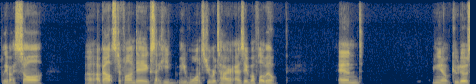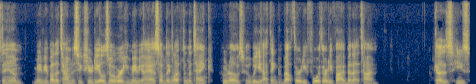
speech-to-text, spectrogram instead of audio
believe I saw uh, about Stefon Diggs that he he wants to retire as a Buffalo Bill. And you know, kudos to him. Maybe by the time the six year deal is over, he maybe I has something left in the tank. Who knows? He'll be, I think, about 34, 35 by that time. Because he's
